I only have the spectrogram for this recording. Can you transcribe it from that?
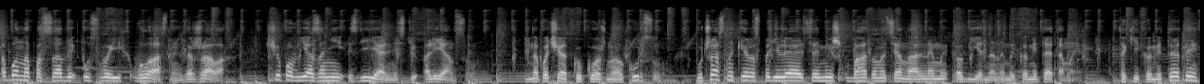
або на посади у своїх власних державах, що пов'язані з діяльністю альянсу. На початку кожного курсу учасники розподіляються між багатонаціональними об'єднаними комітетами. Такі комітети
